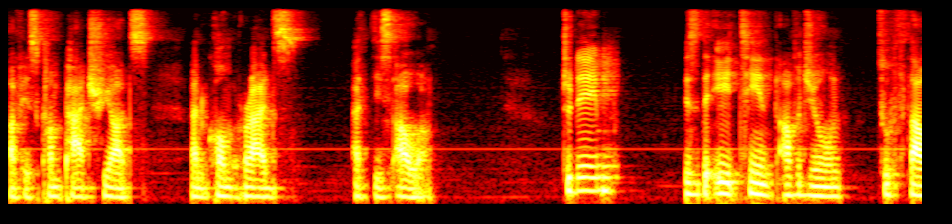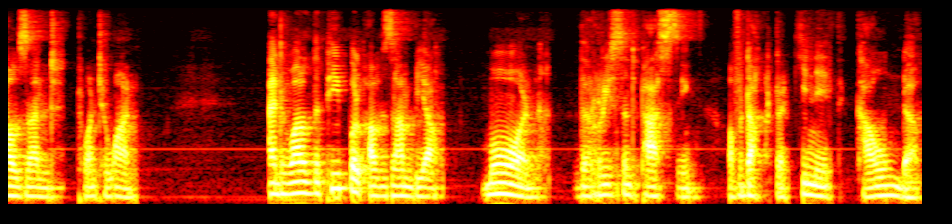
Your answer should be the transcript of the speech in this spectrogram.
of his compatriots and comrades at this hour. Today is the 18th of June 2021. And while the people of Zambia mourn the recent passing of Dr. Kenneth Kaunda,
